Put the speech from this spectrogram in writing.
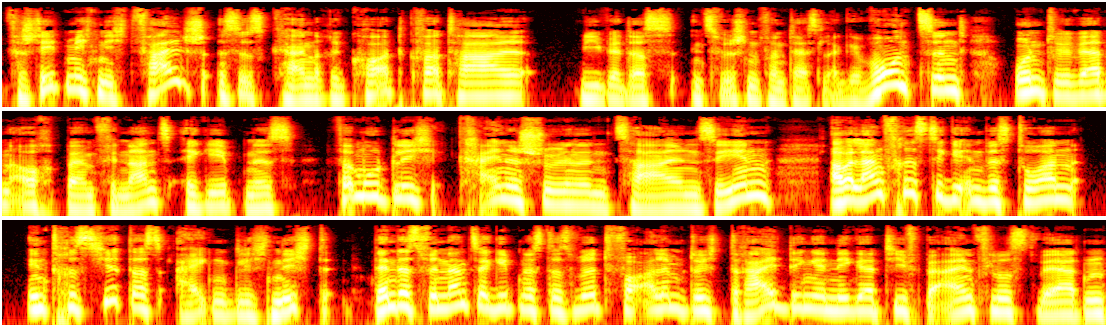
Versteht mich nicht falsch, es ist kein Rekordquartal wie wir das inzwischen von Tesla gewohnt sind. Und wir werden auch beim Finanzergebnis vermutlich keine schönen Zahlen sehen. Aber langfristige Investoren interessiert das eigentlich nicht, denn das Finanzergebnis, das wird vor allem durch drei Dinge negativ beeinflusst werden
